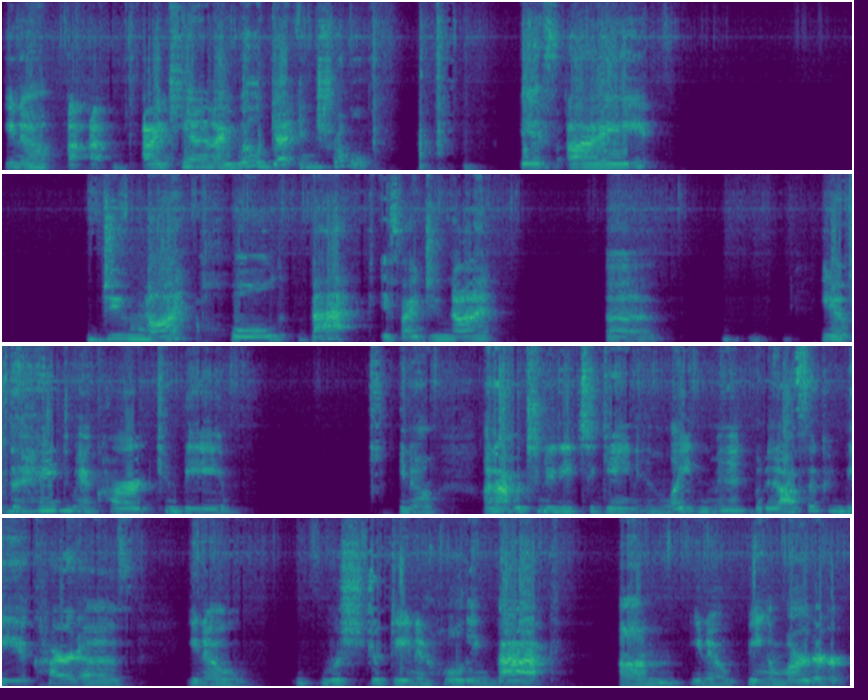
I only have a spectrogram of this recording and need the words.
you know, I, I, I, can and I will get in trouble if I do not hold back, if I do not, uh, you know, the hanged man card can be, you know, an opportunity to gain enlightenment, but it also can be a card of, you know, restricting and holding back, um, you know, being a martyr,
